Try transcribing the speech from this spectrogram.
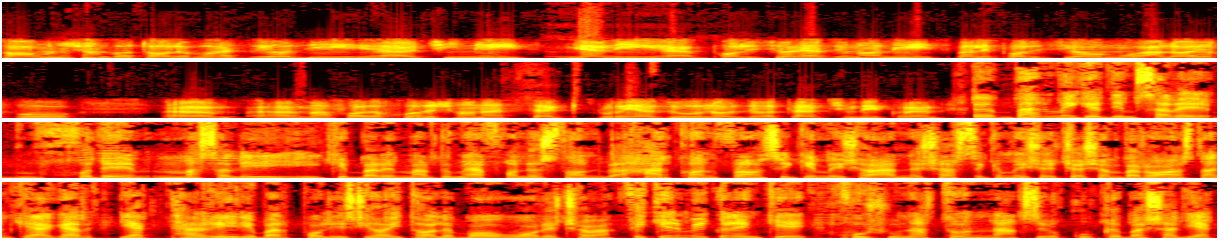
تعاملشان با طالبا از لیازی چی نیست. یعنی پالیسی های از اینا نیست. ولی پالیسی ها و مفاد خودشان است روی از اون زیادتر چی می‌کنن؟ برمیگردیم سر خود مسئله ای که برای مردم افغانستان هر کنفرانسی که میشه هر نشستی که میشه چشم برا هستن که اگر یک تغییری بر پالیسی های طالبا وارد شود فکر می‌کنین که خشونت و نقض حقوق بشر یک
